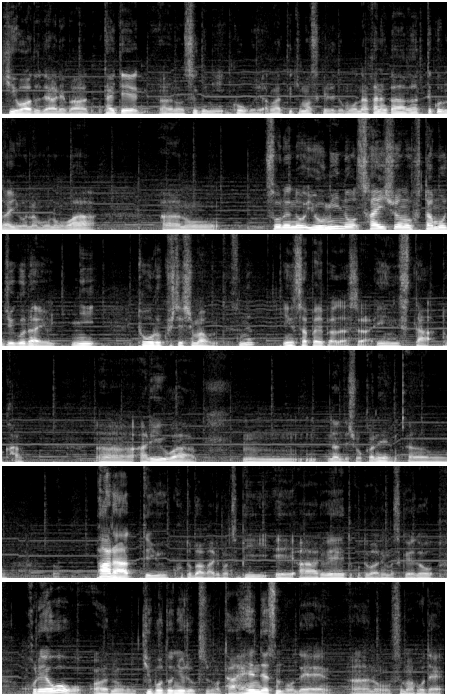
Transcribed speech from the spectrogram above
キーワードであれば大抵あのすぐに交互に上がってきますけれどもなかなか上がってこないようなものはあのそれの読みの最初の2文字ぐらいに登録してしまうんですね。インスタペーパーでしたらインスタとか、ああるいは、うん、何でしょうかね。あのパラっていう言葉があります。PARA って言葉がありますけれど、これをあのキーボード入力するのは大変ですので、あのスマホで。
